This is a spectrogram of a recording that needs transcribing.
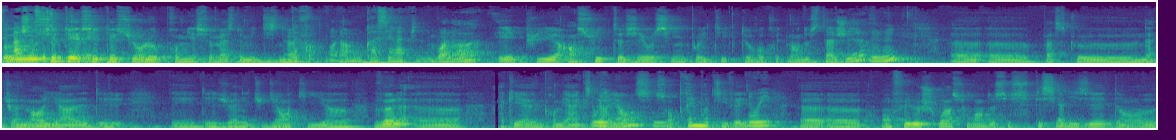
Euh, C'était sur le premier semestre 2019. D'accord. Voilà. Donc assez rapidement. Voilà. Et puis euh, ensuite, j'ai aussi une politique de recrutement de stagiaires. Mhm. Euh, parce que naturellement, il y a des, des, jeunes étudiants qui veulent acquérir une première expérience, sont très motivés. Oui. on fait le choix souvent de se spécialiser dans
